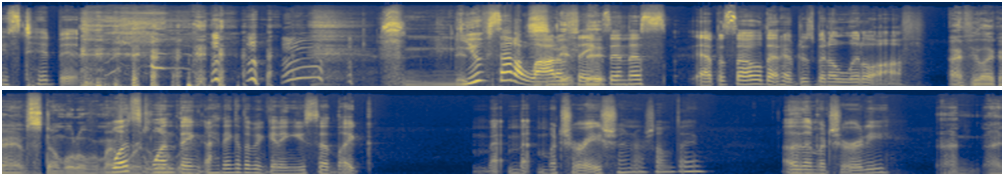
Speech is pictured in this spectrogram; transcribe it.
It's tidbit. snid. You've said a lot of things in this episode that have just been a little off. I feel like I have stumbled over my What's words. one bit. thing? I think at the beginning you said like ma- ma- maturation or something, other than maturity. I, I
